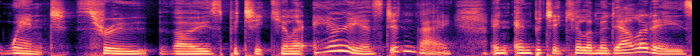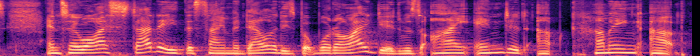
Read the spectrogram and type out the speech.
went through those particular areas, didn't they? And, and particular modalities. And so I studied the same modalities, but what I did was I ended up coming up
